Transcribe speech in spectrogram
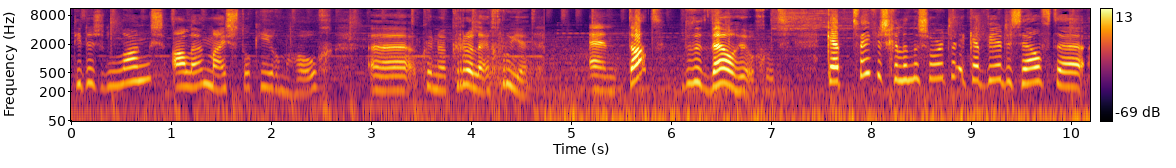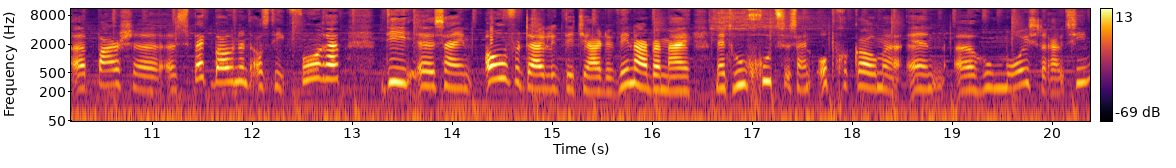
die dus langs alle maisstokken hier omhoog kunnen krullen en groeien. En dat doet het wel heel goed. Ik heb twee verschillende soorten. Ik heb weer dezelfde uh, paarse uh, spekbonen als die ik voor heb. Die uh, zijn overduidelijk dit jaar de winnaar bij mij. Met hoe goed ze zijn opgekomen en hoe mooi ze eruit zien.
